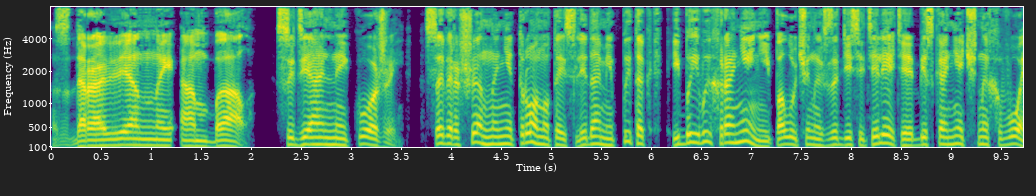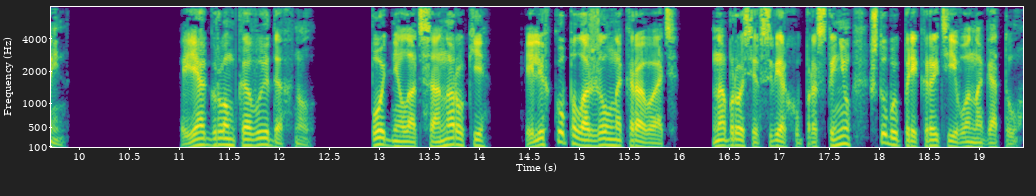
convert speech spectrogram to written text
Здоровенный амбал с идеальной кожей, совершенно нетронутой следами пыток и боевых ранений, полученных за десятилетия бесконечных войн. Я громко выдохнул, поднял отца на руки и легко положил на кровать, набросив сверху простыню, чтобы прикрыть его наготу.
